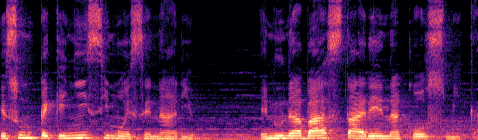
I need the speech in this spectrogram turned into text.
es un pequeñísimo escenario en una vasta arena cósmica.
